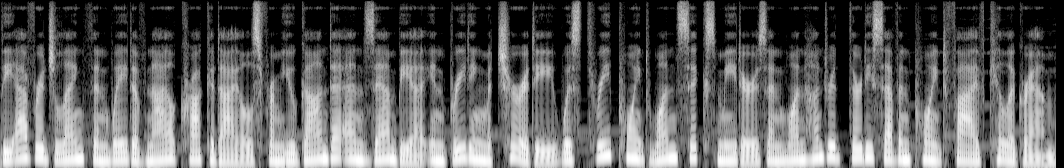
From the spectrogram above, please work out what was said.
the average length and weight of Nile crocodiles from Uganda and Zambia in breeding maturity was 3.16 meters and 137.5 kilogram.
